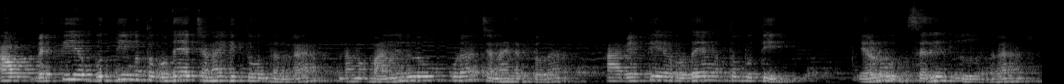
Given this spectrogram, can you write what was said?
ಆ ವ್ಯಕ್ತಿಯ ಬುದ್ಧಿ ಮತ್ತು ಹೃದಯ ಚೆನ್ನಾಗಿತ್ತು ಅಂತಂದ್ರೆ, ನಮ್ಮ ಬಾಂಧವ್ಯವೂ ಕೂಡ ಚೆನ್ನಾಗಿರ್ತದೆ. ಆ ವ್ಯಕ್ತಿಯ ಹೃದಯ ಮತ್ತು ಬುದ್ಧಿ ಎರಡೂ ಸರಿ ಇರಲಿಲ್ಲ ಅಂದ್ರೆ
